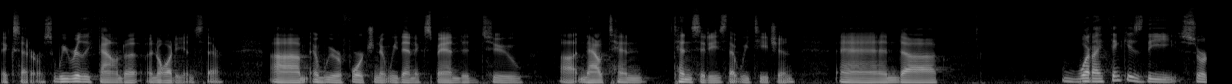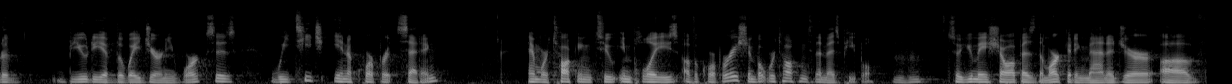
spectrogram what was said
et cetera. So we really found a, an audience there. Um, and we were fortunate. We then expanded to uh, now 10, 10 cities that we teach in. And uh, what I think is the sort of beauty of the way Journey works is we teach in a corporate setting and we're talking to employees of a corporation, but we're talking to them as people. So you may show up as the marketing manager of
